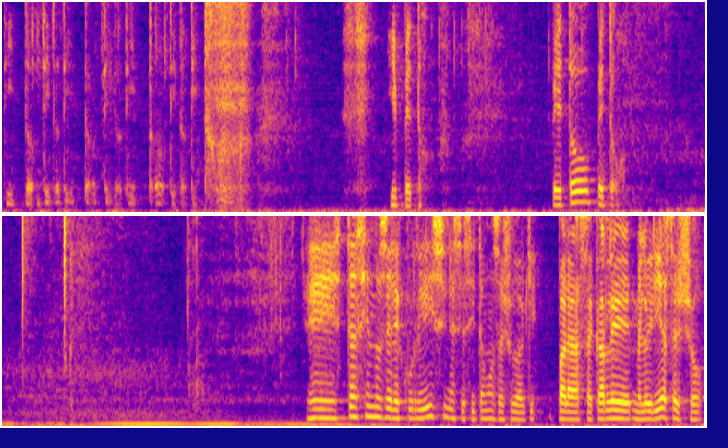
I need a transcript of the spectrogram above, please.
Tito, tito, tito, tito, tito, tito, tito. Y peto. Peto, peto. Eh, está haciéndose el escurridizo y necesitamos ayuda aquí. Para sacarle... Me lo iría a hacer yo.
